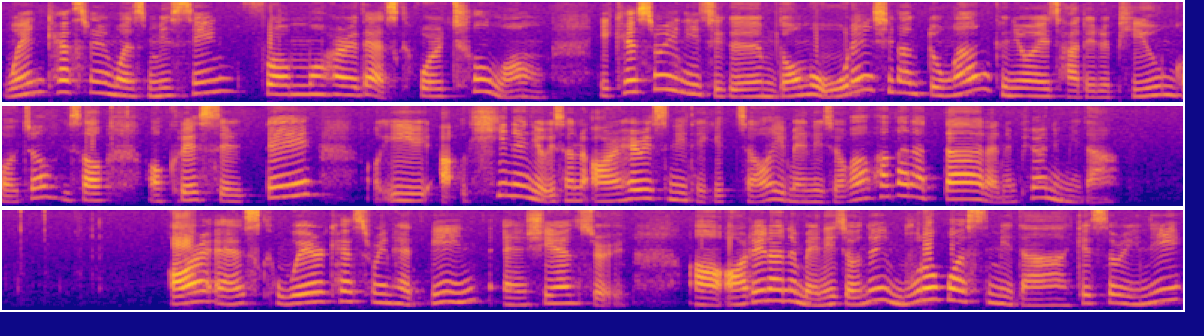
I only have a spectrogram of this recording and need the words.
When Catherine was missing from her desk for too long. 이 캐서린이 지금 너무 오랜 시간 동안 그녀의 자리를 비운 거죠. 그래서 어, 그랬을 때 어, 이 아, he는 여기서는 R. 해리슨이 되겠죠. 이 매니저가 화가 났다라는 표현입니다. R asked where Catherine had been and she answered. 어, R이라는 매니저는 물어보았습니다. 캐서린이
